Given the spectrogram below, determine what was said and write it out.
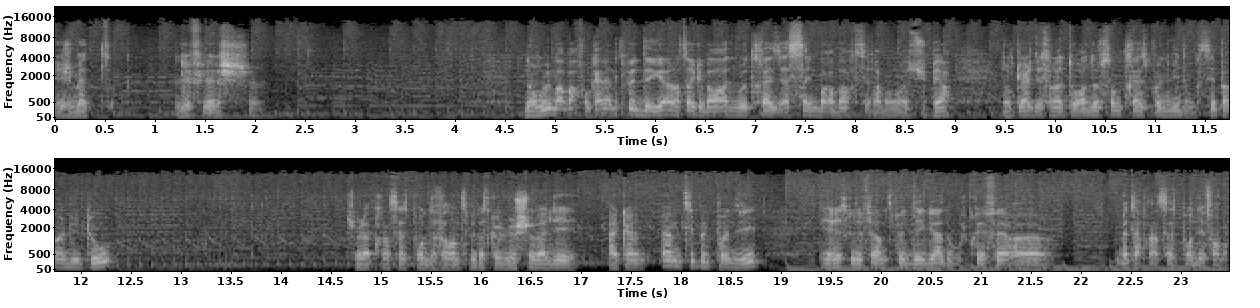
Et je mettre les flèches. Donc oui, barbare font quand même un petit peu de dégâts. C'est vrai que barbare niveau 13, il y a 5 barbares, c'est vraiment euh, super. Donc là je descends la tour à 913 points de vie, donc c'est pas mal du tout. La princesse pour défendre un petit peu parce que le chevalier a quand même un petit peu de points de vie. Et risque de faire un petit peu de dégâts, donc je préfère euh, mettre la princesse pour défendre.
